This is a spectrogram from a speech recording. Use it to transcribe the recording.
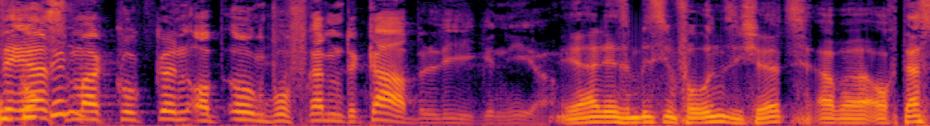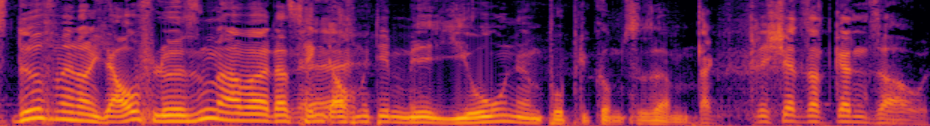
musste erst mal gucken, ob irgendwo fremde Kabel liegen hier. Ja, der ist ein bisschen verunsichert, aber auch das dürfen wir noch nicht auflösen, aber das hängt auch mit dem Millionenpublikum zusammen. Da krieg ich jetzt das Gänsehaut.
